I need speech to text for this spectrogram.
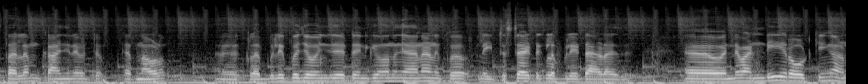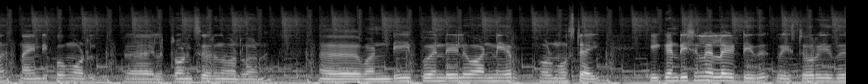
സ്ഥലം കാഞ്ഞിരമറ്റം എറണാകുളം. ക്ലബിൽ ഇപ്പോൾ ജോയിൻ ചെയ്തിട്ട് എനിക്ക് തോന്നുന്നു ഞാനാണ് ഇപ്പോൾ ലേറ്റസ്റ്റ് ആയിട്ട് ക്ലബിലായിട്ട് ആഡ് ആയത്. എന്റെ വണ്ടി റോഡ് കിങ് ആണ്. നയന്റി ഫോർ മോഡൽ ഇലക്ട്രോണിക്സ് വരുന്ന മോഡലാണ് വണ്ടി ഇപ്പോൾ എന്റെ കയ്യിൽ വൺ ഇയർ ഓൾമോസ്റ്റ് ആയി. ഈ കണ്ടീഷനിലല്ല കിട്ടിയത്. റീസ്റ്റോർ ചെയ്ത്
